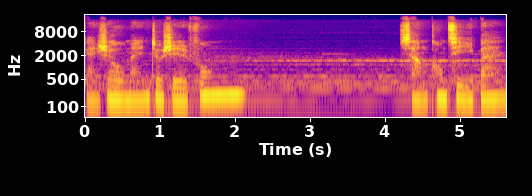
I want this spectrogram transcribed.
感受我们就是风，像空气一般。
